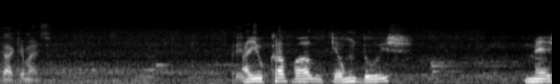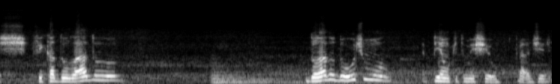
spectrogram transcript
Tá, o que mais? Preto. Aí o cavalo, que é um, dois, mexe. Fica do lado. Do lado do último peão que tu mexeu. Pra, di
